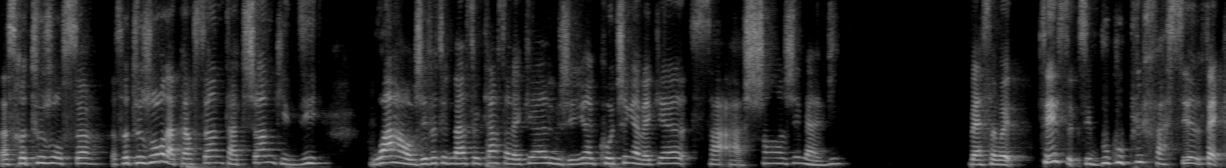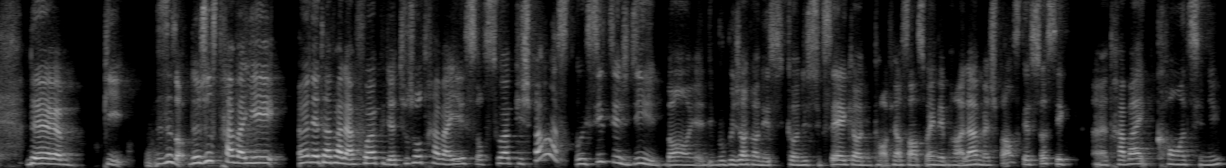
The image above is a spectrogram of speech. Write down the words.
Ça sera toujours ça. Ça sera toujours la personne, ta chum, qui dit Wow, j'ai fait une masterclass avec elle ou j'ai eu un coaching avec elle, ça a changé ma vie. Ben, ça va être, tu sais, c'est beaucoup plus facile. Fait de, puis, de juste travailler une étape à la fois, puis de toujours travailler sur soi. Puis je pense aussi, tu sais, je dis, bon, il y a beaucoup de gens qui ont, des, du succès, qui ont une confiance en soi inébranlable, mais je pense que ça, c'est un travail continu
